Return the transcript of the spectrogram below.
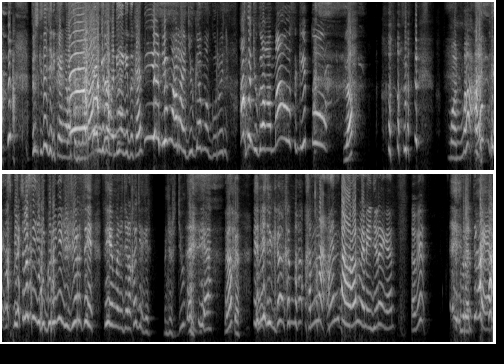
Terus kita jadi kayak ngerasa dimarahin gitu sama dia gitu kan? iya dia marah juga sama gurunya. Aku juga nggak mau segitu. Lah, mohon maaf. Speechless sih jadi gurunya jujur si si manajer aku juga gini, bener juga sih ya lah Tuh. ini juga kena kena mental kan manajernya kan. Tapi berarti kayak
